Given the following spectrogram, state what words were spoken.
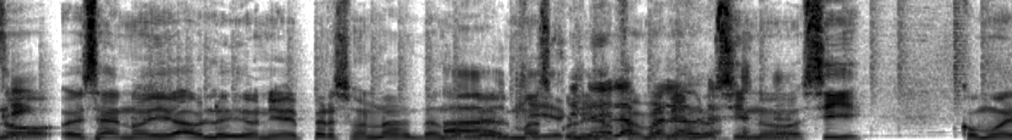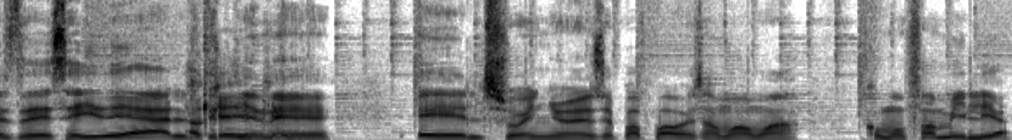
No, O sea, no hablo de idóneo de persona, dándole Ah, el masculino ok. No de la femenino, sino sí, como desde ese ideal Ok, que tiene el sueño de ese papá o esa mamá como familia,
